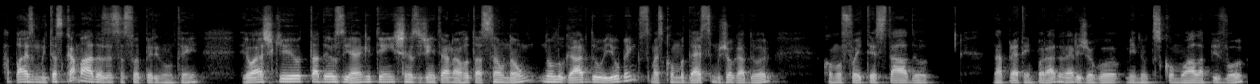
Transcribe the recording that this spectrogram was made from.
Rapaz, muitas camadas essa sua pergunta, hein? Eu acho que o Tadeu Young tem chance de entrar na rotação não no lugar do Wilbanks, mas como décimo jogador, como foi testado na pré-temporada, né? Ele jogou minutos como ala pivô.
